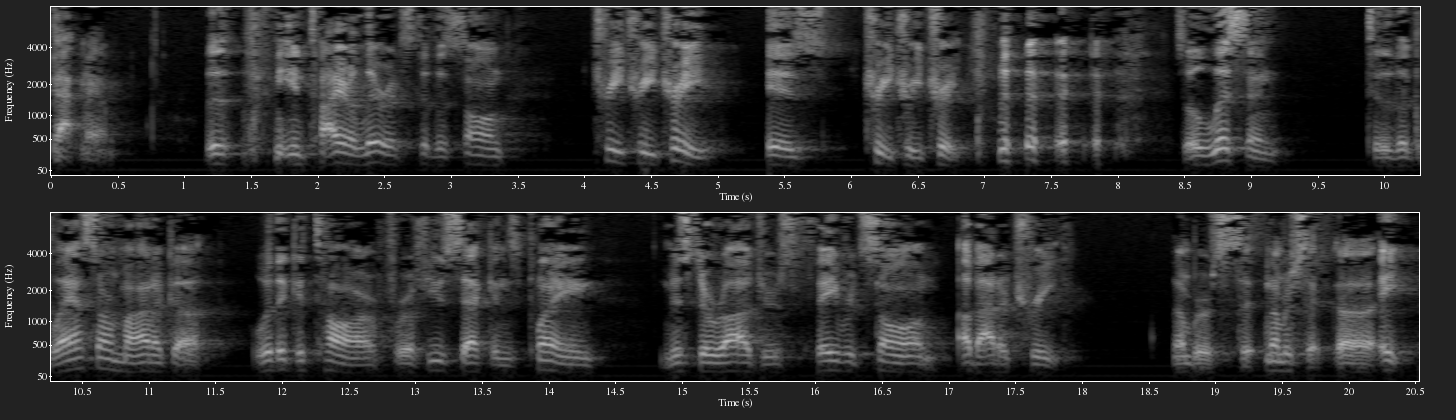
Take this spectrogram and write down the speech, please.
Batman. The, the entire lyrics to the song Tree Tree Tree is Tree Tree Tree. so listen to the glass harmonica with a guitar for a few seconds playing Mr. Rogers' favorite song about a tree. Number six, number six, uh, eight.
